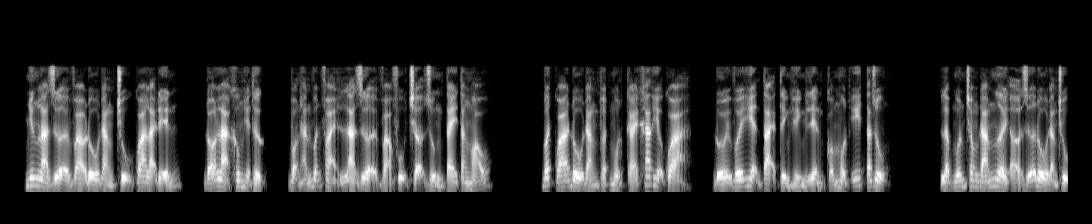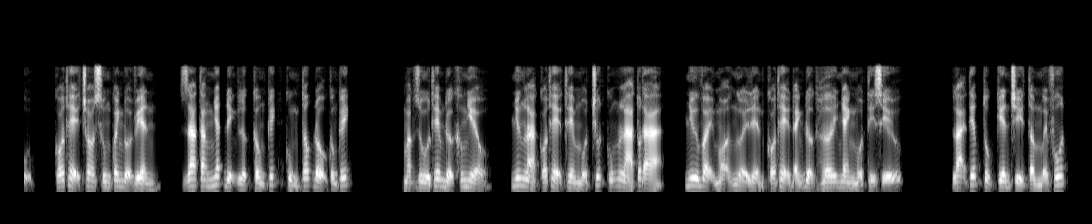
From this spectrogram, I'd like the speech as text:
Nhưng là dựa vào đồ đằng trụ qua lại đến, đó là không hiện thực, bọn hắn vẫn phải là dựa vào phụ trợ dùng tay tăng máu. Bất quá đồ đằng thuật một cái khác hiệu quả, đối với hiện tại tình hình liền có một ít tác dụng lập muốn trong đám người ở giữa đồ đàng trụ, có thể cho xung quanh đội viên gia tăng nhất định lực công kích cùng tốc độ công kích. Mặc dù thêm được không nhiều, nhưng là có thể thêm một chút cũng là tốt ta, như vậy mọi người liền có thể đánh được hơi nhanh một tí xíu. Lại tiếp tục kiên trì tầm mười phút,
